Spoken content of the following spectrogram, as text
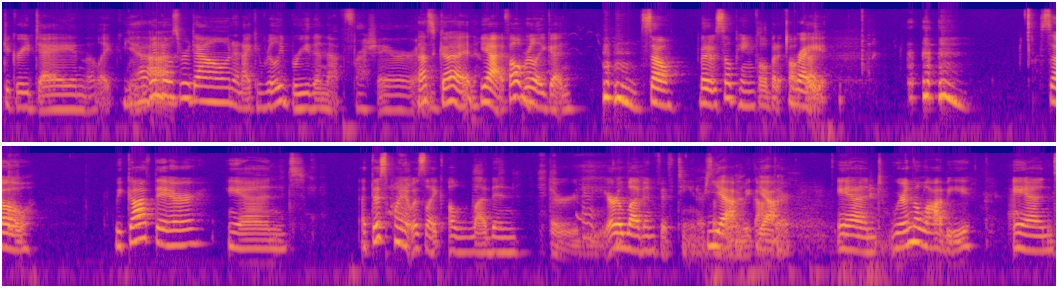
degree day and the like Yeah. windows were down and I could really breathe in that fresh air. and- That's good. yeah, it felt really good. so, but it was still painful, but it felt Right. good. So, we got there and at this point it was like 11:30 or 11:15 or something Yeah, when we got yeah. there. And we're in the lobby and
